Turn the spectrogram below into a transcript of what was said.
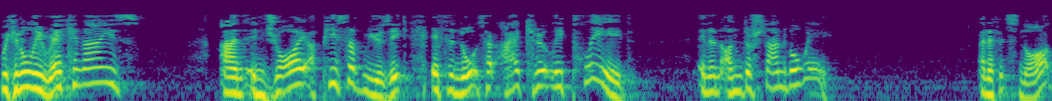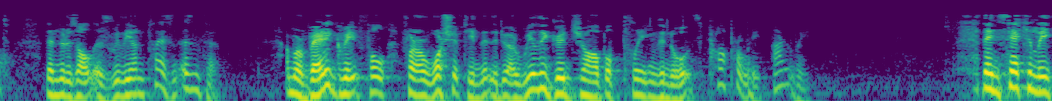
We can only recognize and enjoy a piece of music if the notes are accurately played in an understandable way. And if it's not, then the result is really unpleasant, isn't it? And we're very grateful for our worship team that they do a really good job of playing the notes properly, aren't we? Then secondly,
